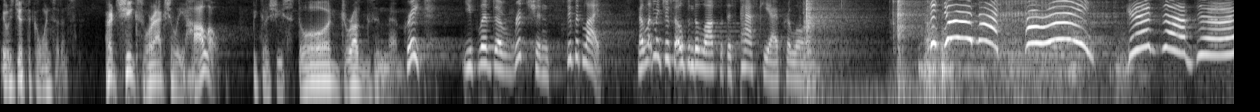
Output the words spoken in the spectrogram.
it was just a coincidence. Her cheeks were actually hollow because she stored drugs in them. Great. You've lived a rich and stupid life. Now let me just open the lock with this passkey I purloined. The door! Good job, door.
